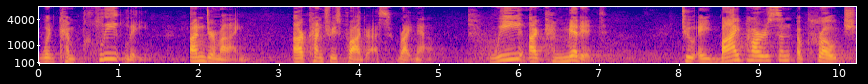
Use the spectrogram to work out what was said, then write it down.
would completely undermine our country's progress right now. We are committed to a bipartisan approach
